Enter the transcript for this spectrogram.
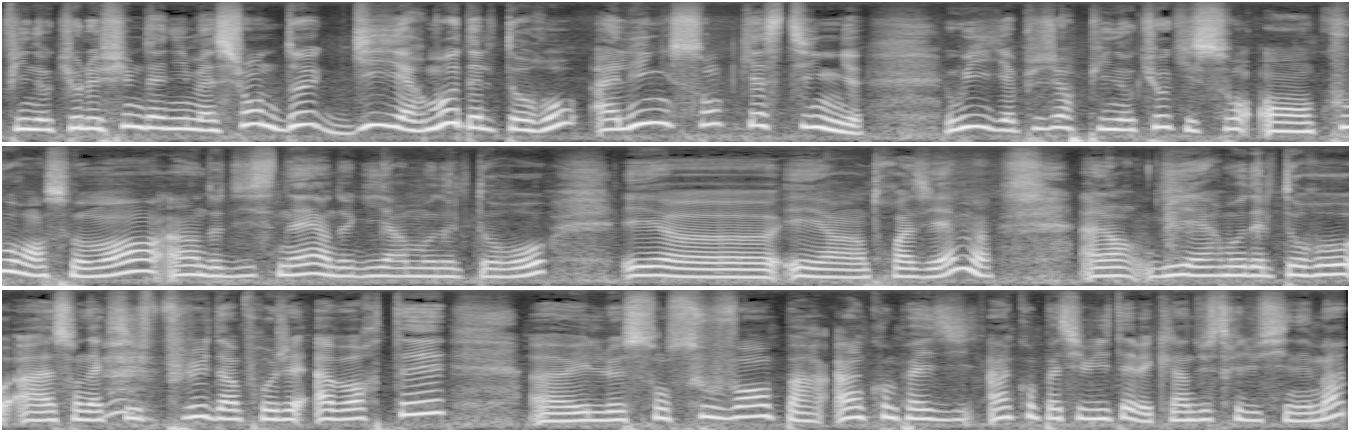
Pinocchio, le film d'animation de Guillermo del Toro, aligne son casting. Oui, il y a plusieurs Pinocchio qui sont en cours en ce moment, un de Disney, un de Guillermo del Toro et, euh, et un troisième. Alors, Guillermo del Toro a son actif plus d'un projet avorté. Euh, ils le sont souvent par incompati- incompatibilité avec l'industrie du cinéma.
